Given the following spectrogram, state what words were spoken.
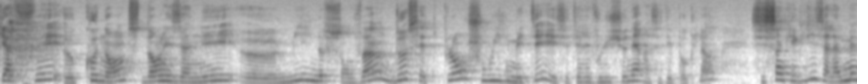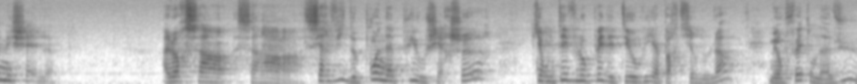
qu'a fait euh, Conante dans les années 1920 de cette planche où il mettait, et c'était révolutionnaire à cette époque-là, ces cinq églises à la même échelle. Alors ça a servi de point d'appui aux chercheurs qui ont développé des théories à partir de là, mais en fait on a vu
